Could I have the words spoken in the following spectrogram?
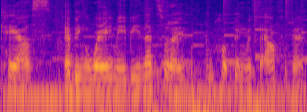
chaos ebbing away maybe. And that's what I, am hoping with the alphabet.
